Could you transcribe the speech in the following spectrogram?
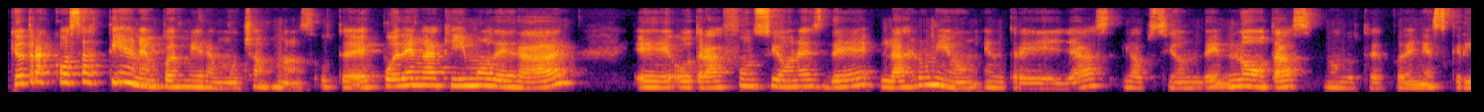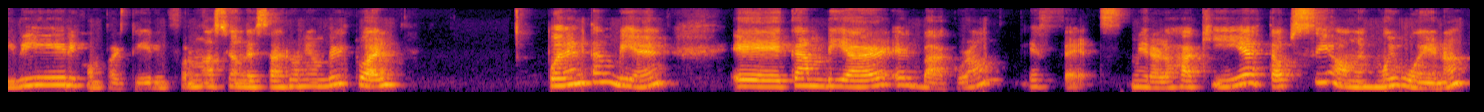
¿Qué otras cosas tienen? Pues mira, muchas más. Ustedes pueden aquí moderar eh, otras funciones de la reunión, entre ellas la opción de notas, donde ustedes pueden escribir y compartir información de esa reunión virtual. Pueden también eh, cambiar el background, effects. Míralos aquí, esta opción es muy buena.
